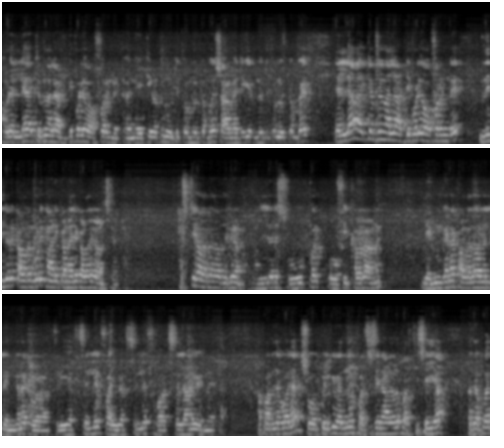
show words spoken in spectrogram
അവിടെ എല്ലാ ഐറ്റംസും നല്ല അടിപൊളി ഓഫർ ഉണ്ട് കേട്ടോ. നൈറ്റികൾക്ക് നൂറ്റി തൊണ്ണൂറ്റൊമ്പത് ഷാർണേറ്റിക്ക് ഇരുന്നൂറ്റി തൊണ്ണൂറ്റൊമ്പത് എല്ലാ ഐറ്റംസിനും നല്ല അടിപൊളി ഓഫർ ഉണ്ട്. ഇതിന്റെ ഒരു കളർ കൂടി കാണിക്കണം. അതിൽ കളർ കാണിച്ചു കേട്ടോ. ഫസ്റ്റ് കളർ വന്നിട്ട് നല്ലൊരു സൂപ്പർ കോഫി കളറാണ് ലംഘന കളറാണ് ലംഘന കളറാണ് three X L five X L four X എല്ലാണ് വരുന്നത് കേട്ടോ. അപ്പോൾ അതേപോലെ ഷോപ്പിലേക്ക് വന്ന് പർച്ചേസ് ചെയ്യുന്ന ആളുകൾ പർച്ചേസ് ചെയ്യുക. അതേപോലെ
